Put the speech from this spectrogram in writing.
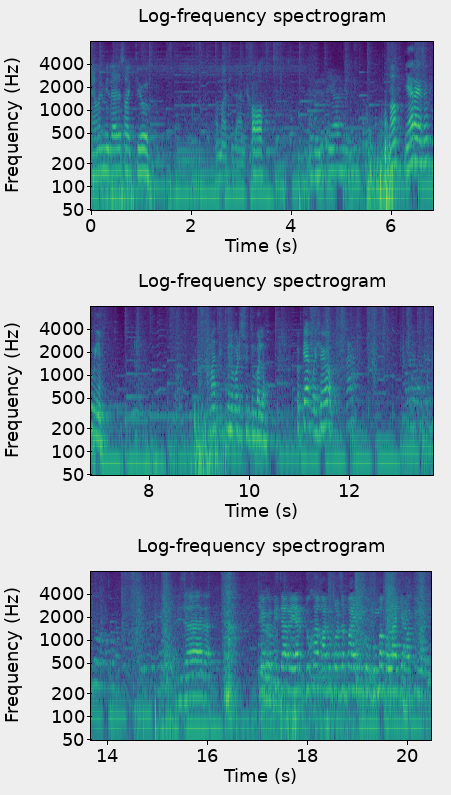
यहाँ पनि मिलाएर सक्यो माथि जाने यहाँ राखेको छ यहाँ माथि पुग्नुपट्टि सुत्नु पर्ला प्याक भइसक्यो बिचरा के को बिचारा यार दुःख गर्नुपर्छ पाइलिङको घुम्बाको लागि आफै लागि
